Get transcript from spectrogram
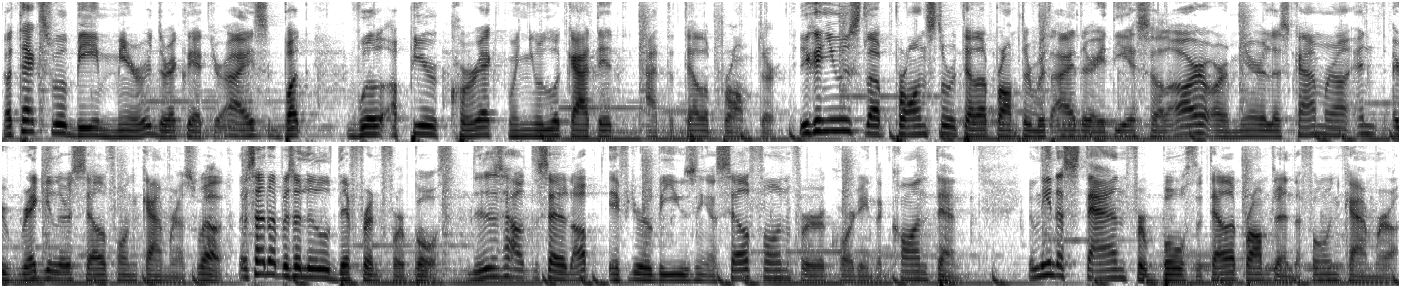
The text will be mirrored directly at your eyes, but will appear correct when you look at it at the teleprompter. You can use the PronStur teleprompter with either a DSLR or mirrorless camera and a regular cell phone camera as well. The setup is a little different for both. This is how to set it up if you'll be using a cell phone for recording the content. You'll need a stand for both the teleprompter and the phone camera.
